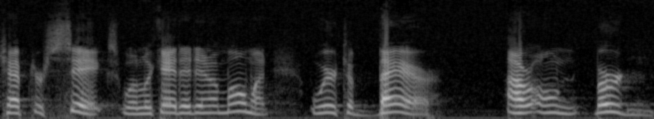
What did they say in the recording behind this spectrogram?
chapter 6, we'll look at it in a moment, we're to bear our own burden.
